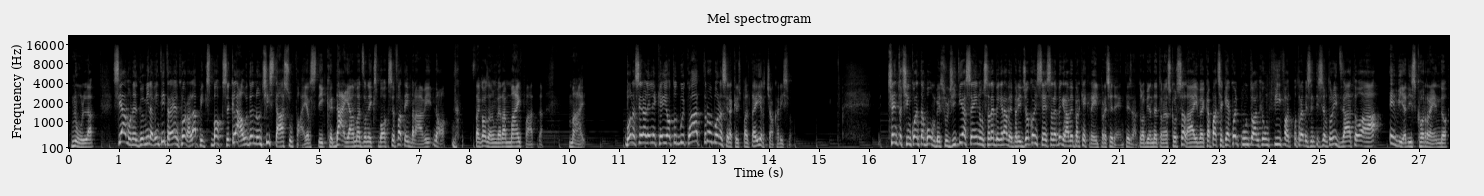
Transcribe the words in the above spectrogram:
Nulla. Siamo nel 2023 e ancora l'app Xbox Cloud non ci sta su Fire Stick. Dai Amazon Xbox, fate i bravi. No, sta cosa non verrà mai fatta. Mai. Buonasera Lele K824, buonasera Chris Paltair, ciao carissimo. 150 bombe sul GTA 6 non sarebbe grave per il gioco in sé, sarebbe grave perché crei il precedente. Esatto, l'abbiamo detto nella scorsa live. Capace che a quel punto anche un FIFA potrebbe sentirsi autorizzato a. e via discorrendo.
